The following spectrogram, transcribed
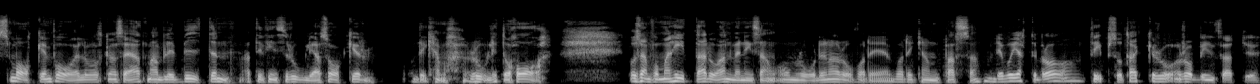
smaken på, eller vad ska man säga, att man blir biten, att det finns roliga saker. Och Det kan vara roligt att ha. Och sen får man hitta då användningsområdena då, vad det, vad det kan passa. Men det var jättebra tips och tack Ro- Robin för att du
